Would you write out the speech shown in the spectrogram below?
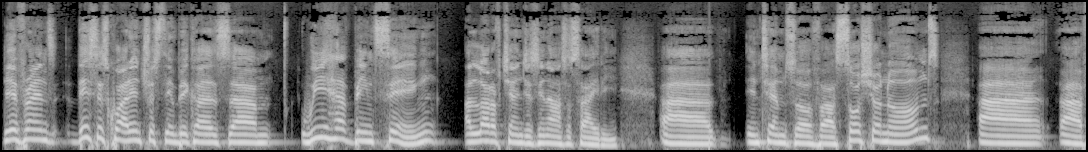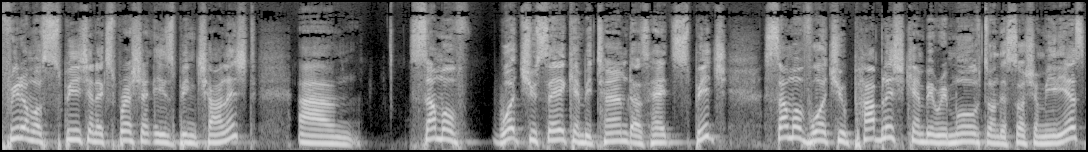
Dear friends, this is quite interesting because um, we have been seeing a lot of changes in our society. Uh, in terms of uh, social norms, uh, uh, freedom of speech and expression is being challenged. Um, some of what you say can be termed as hate speech. Some of what you publish can be removed on the social medias,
